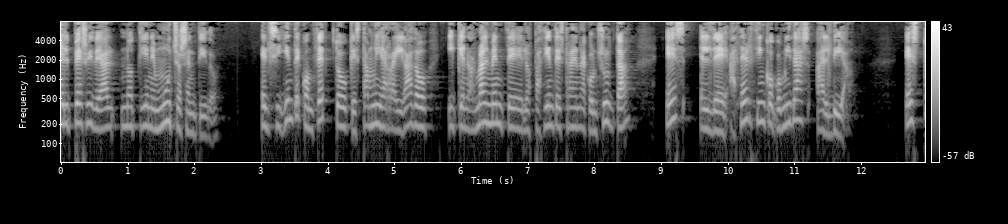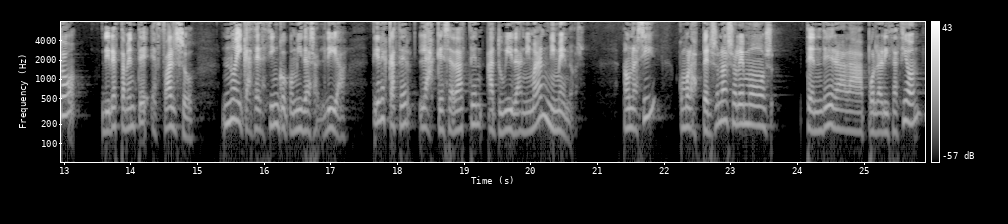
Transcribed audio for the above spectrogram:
el peso ideal no tiene mucho sentido. El siguiente concepto que está muy arraigado y que normalmente los pacientes traen a consulta es el de hacer cinco comidas al día. Esto directamente es falso. No hay que hacer cinco comidas al día. Tienes que hacer las que se adapten a tu vida, ni más ni menos. Aún así, como las personas solemos tender a la polarización,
